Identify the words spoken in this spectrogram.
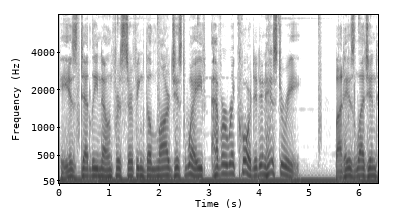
He is deadly known for surfing the largest wave ever recorded in history. But his legend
